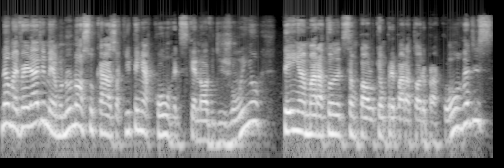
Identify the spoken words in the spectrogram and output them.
Não, mas é verdade mesmo. No nosso caso aqui tem a Conrads, que é 9 de junho, tem a Maratona de São Paulo, que é um preparatório para Conrads,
